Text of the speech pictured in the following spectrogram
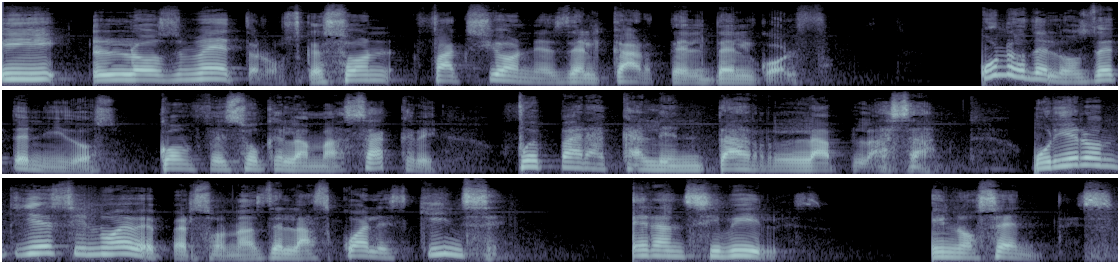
y los metros, que son facciones del cártel del Golfo. Uno de los detenidos confesó que la masacre fue para calentar la plaza. Murieron 19 personas, de las cuales 15 eran civiles, inocentes.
